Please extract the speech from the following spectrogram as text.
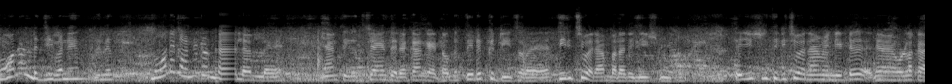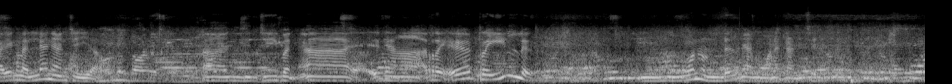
മോനുണ്ട് ജീവന് ഇതിൽ മോനെ കണ്ടിട്ടുണ്ടല്ലോ അല്ലേ? ഞാൻ തീർച്ചയായും തിരക്കാൻ കേട്ടോ. ഒന്ന് തിരക്ക് ടീച്ചറെ. തിരിച്ചു വരാൻ പറ രജീഷിനോട്. രജീഷ് തിരിച്ചു വരാൻ വേണ്ടിയിട്ട് ഉള്ള കാര്യങ്ങളെല്ലാം ഞാൻ ചെയ്യാം. ജീവൻ ട്രെയിനിൽ മോനുണ്ട്. ഞാൻ മോനെ കാണിച്ചിട്ടുണ്ട്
